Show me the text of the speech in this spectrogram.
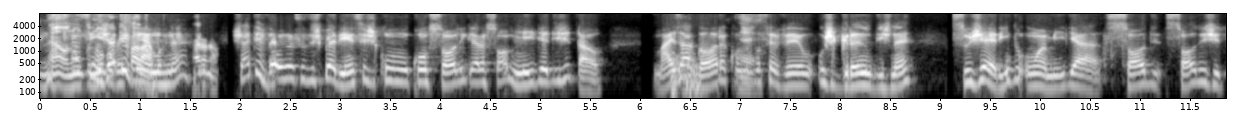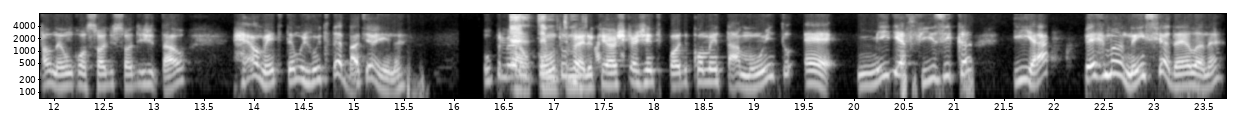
Não, assim, nunca já tivemos, falar. né? Claro, já tivemos essas experiências com um console que era só mídia digital. Mas agora, quando é. você vê os grandes, né? Sugerindo uma mídia só, só digital, não, um console só digital, realmente temos muito debate aí, né? O primeiro é, ponto, velho, que eu acho que a gente pode comentar muito é mídia física e a permanência dela, né?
